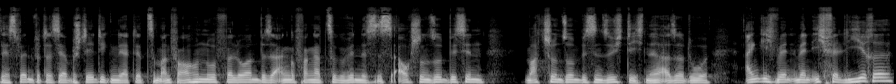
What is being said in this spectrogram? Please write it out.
der Sven wird das ja bestätigen, der hat jetzt am Anfang auch nur verloren, bis er angefangen hat zu gewinnen. Das ist auch schon so ein bisschen macht schon so ein bisschen süchtig, ne? Also du, eigentlich, wenn, wenn ich verliere,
